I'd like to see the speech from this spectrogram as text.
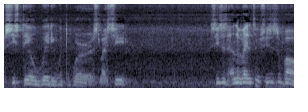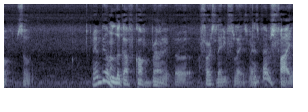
she still witty with the words. Like she, she just elevated too. She just evolved. So, man, be on the lookout for Coffee Brown, uh, First Lady Flames. Man, this battle's fire.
